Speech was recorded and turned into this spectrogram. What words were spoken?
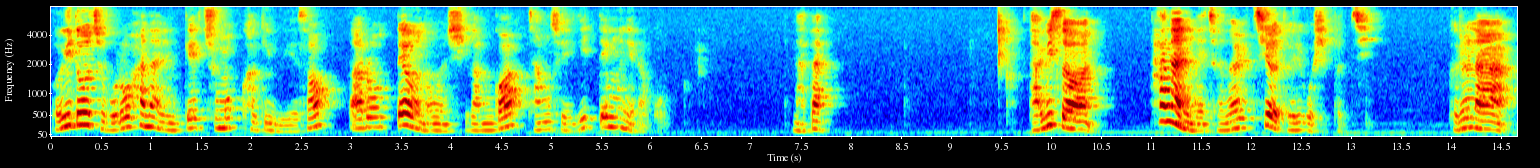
의도적으로 하나님께 주목하기 위해서 따로 떼어놓은 시간과 장소이기 때문이라고. 나단. 다윗은 하나님의 전을 지어드리고 싶었지. 그러나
